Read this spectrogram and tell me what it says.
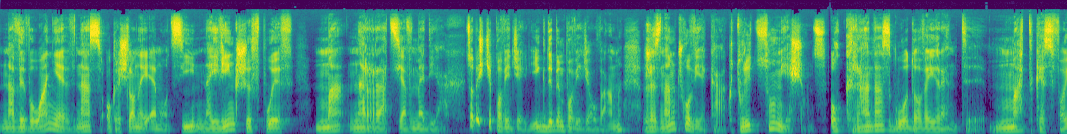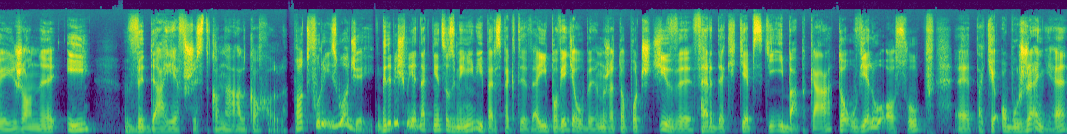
Na wywołanie w nas określonej emocji największy wpływ ma narracja w mediach. Co byście powiedzieli, gdybym powiedział wam, że znam człowieka, który co miesiąc okrada z głodowej renty matkę swojej żony i wydaje wszystko na alkohol. Potwór i złodziej. Gdybyśmy jednak nieco zmienili perspektywę i powiedziałbym, że to poczciwy Ferdek Kiepski i babka, to u wielu osób e, takie oburzenie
